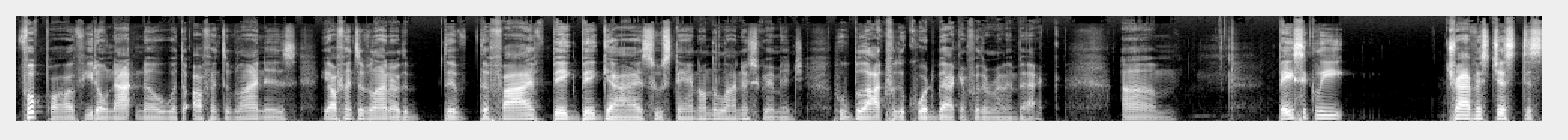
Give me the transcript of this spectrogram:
football. If you do not know what the offensive line is, the offensive line are the the the five big big guys who stand on the line of scrimmage who block for the quarterback and for the running back. Um, basically, Travis just dis-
